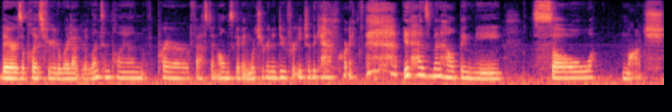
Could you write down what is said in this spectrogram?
there's a place for you to write out your Lenten plan of prayer, fasting, almsgiving, what you're going to do for each of the categories. it has been helping me so much.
